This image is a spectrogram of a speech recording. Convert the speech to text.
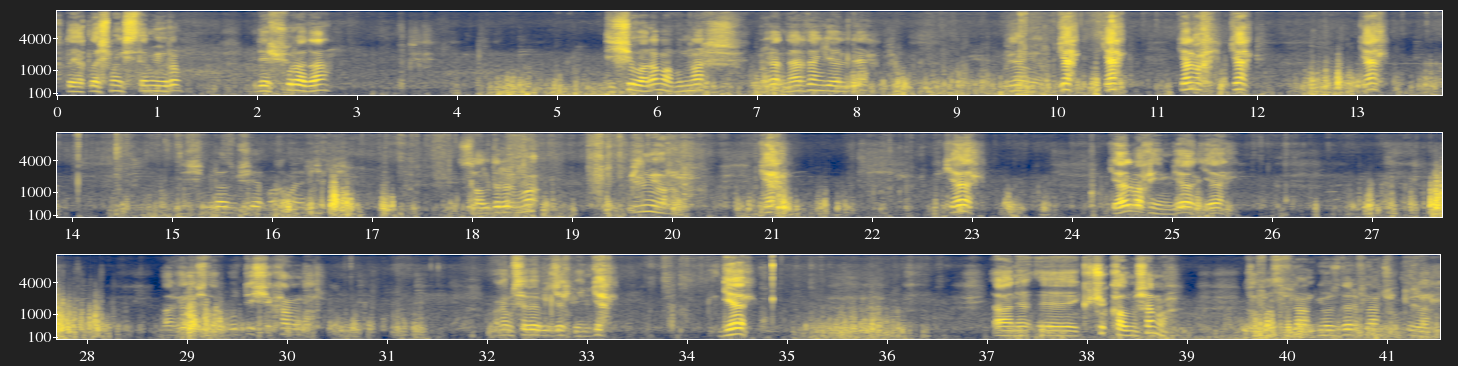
Çok da yaklaşmak istemiyorum. Bir de şurada dişi var ama bunlar buraya nereden geldi bilemiyorum. Gel, gel. Gel bakayım, gel. Gel. Dişi biraz bir şey yapmaz ama erkek saldırır mı bilmiyorum. Gel. Gel. Gel bakayım, gel, gel. Arkadaşlar bu dişi kangal. Bakalım sevebilecek miyim? Gel. Gel. Yani e, küçük kalmış ama kafası falan gözleri falan çok güzel.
